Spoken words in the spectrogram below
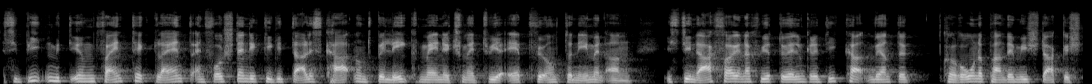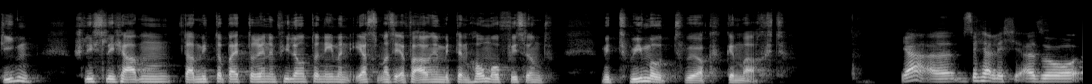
Sie bieten mit Ihrem Fintech Pliant ein vollständig digitales Karten- und Belegmanagement via App für Unternehmen an. Ist die Nachfrage nach virtuellen Kreditkarten während der Corona-Pandemie stark gestiegen? Schließlich haben da Mitarbeiterinnen vieler Unternehmen erstmals Erfahrungen mit dem Homeoffice und mit Remote Work gemacht. Ja, äh, sicherlich. Also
